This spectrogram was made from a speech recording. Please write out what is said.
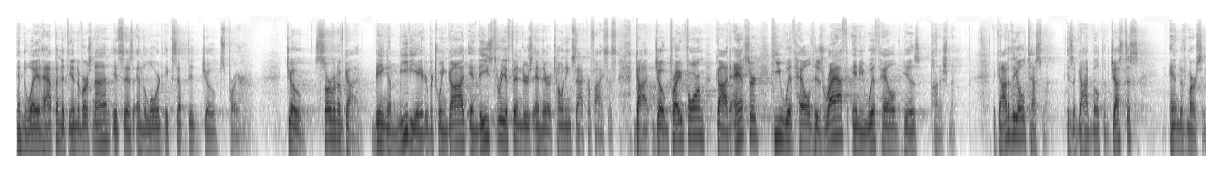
And the way it happened at the end of verse 9, it says, And the Lord accepted Job's prayer. Job, servant of God, being a mediator between God and these three offenders and their atoning sacrifices. God, Job prayed for him, God answered, he withheld his wrath and he withheld his punishment. The God of the Old Testament is a God both of justice and of mercy.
